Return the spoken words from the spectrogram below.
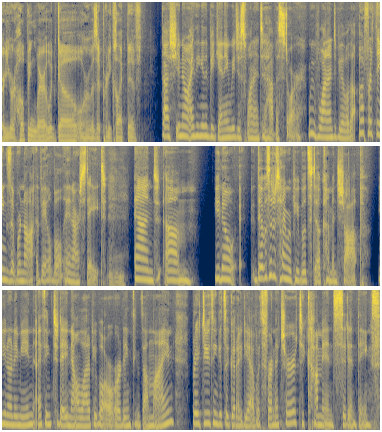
or you were hoping where it would go, or was it pretty collective? Gosh, you know, I think in the beginning we just wanted to have a store. We wanted to be able to offer things that were not available in our state, mm-hmm. and um, you know, that was at a time where people would still come and shop you know what I mean? I think today now a lot of people are ordering things online, but I do think it's a good idea with furniture to come in, sit in things,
